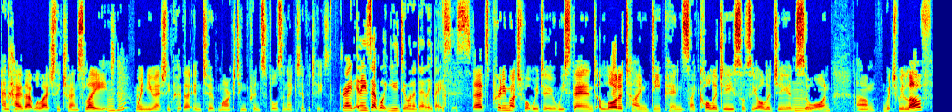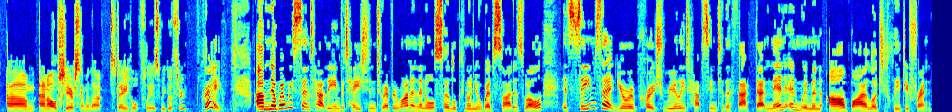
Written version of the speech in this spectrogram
and how that will actually translate mm -hmm. when you actually put that into marketing principles and activities. Great. And is that what you do on a daily basis? That's pretty much what we do. We spend a lot of time deep in psychology, sociology, and mm. so on, um, which we love. Um, and I'll share some of that today, hopefully, as we go through. Great. Um, now, when we sent out the invitation to everyone and then also looking on your website as well, it seems that your approach really taps into the fact that men and women are biologically different.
